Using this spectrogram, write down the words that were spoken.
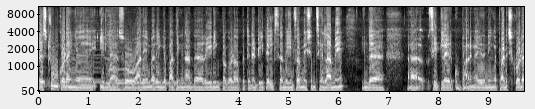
ரெஸ்ட் ரூம் கூட இங்கே இல்லை. ஸோ அதே மாதிரி இங்கே பார்த்தீங்கன்னா அந்த ரீடிங் பகோடா பற்றின டீட்டெயில்ஸ் அந்த இன்ஃபர்மேஷன்ஸ் எல்லாமே இந்த சீட்டில் இருக்கும் பாருங்கள் இது நீங்கள் படிச்சு கூட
